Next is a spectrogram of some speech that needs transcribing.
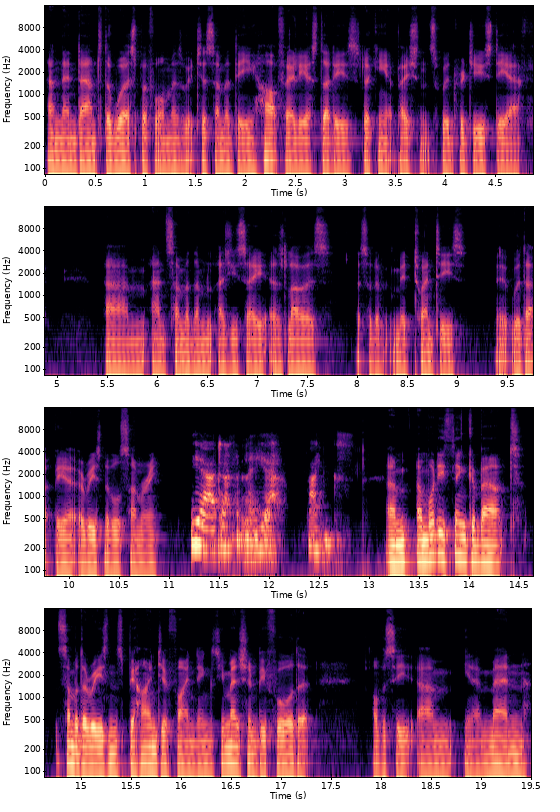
and then down to the worst performers, which are some of the heart failure studies looking at patients with reduced EF, um, and some of them, as you say, as low as sort of mid 20s. Uh, would that be a reasonable summary? Yeah, definitely. Yeah, thanks. Um, and what do you think about some of the reasons behind your findings? You mentioned before that obviously, um, you know, men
